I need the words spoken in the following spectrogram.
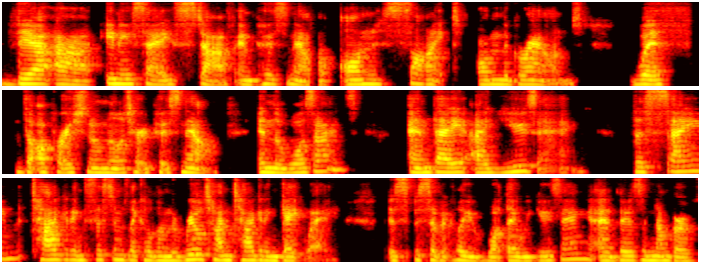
There are NSA staff and personnel on site on the ground with the operational military personnel in the war zones, and they are using the same targeting systems. They call them the real time targeting gateway, is specifically what they were using. And there's a number of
